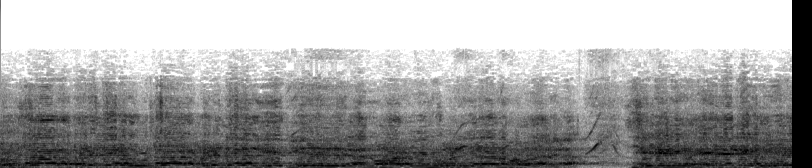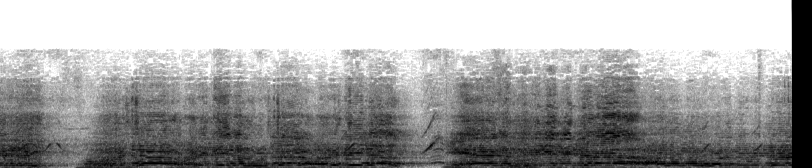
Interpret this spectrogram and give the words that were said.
உற்சாகப்படுத்துங்கள் உற்சாகப்படுத்துங்கள் வீ- வீரர்களுக்கு அன்பான வேண்டுகோள் நிதானமா வளருங்க சீக்கிரங்கள் கைதட்டுங்கள் வீரர்களை உற்சாகப்படுத்துங்கள் உற்சாகப்படுத்துங்கள் நேரங்கள் நெருங்கி விட்டன காலங்கள் கடந்து விட்டன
